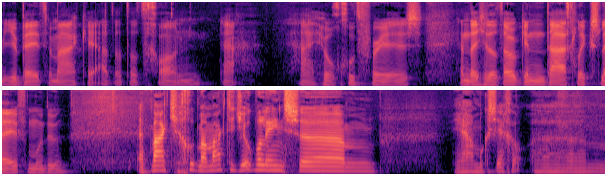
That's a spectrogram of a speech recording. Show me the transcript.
je beter maken, ja, dat dat gewoon ja, ja, heel goed voor je is. En dat je dat ook in het dagelijks leven moet doen. Het maakt je goed, maar maakt het je ook wel eens, ehm, ja, moet ik zeggen, ehm,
